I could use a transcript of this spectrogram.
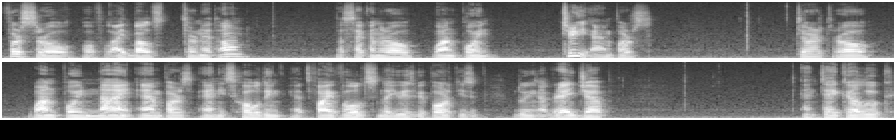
first row of light bulbs turned it on the second row 1.3 amperes third row 1.9 amperes and it's holding at 5 volts. The USB port is doing a great job. And take a look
